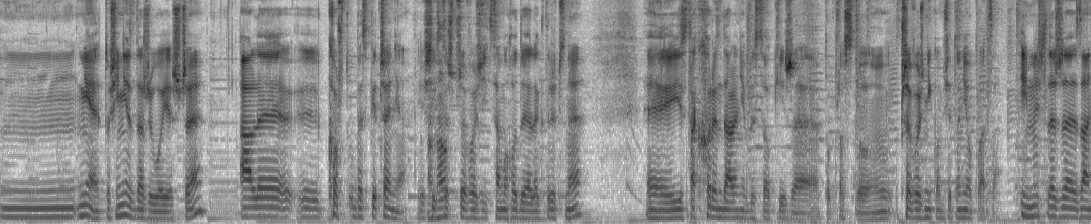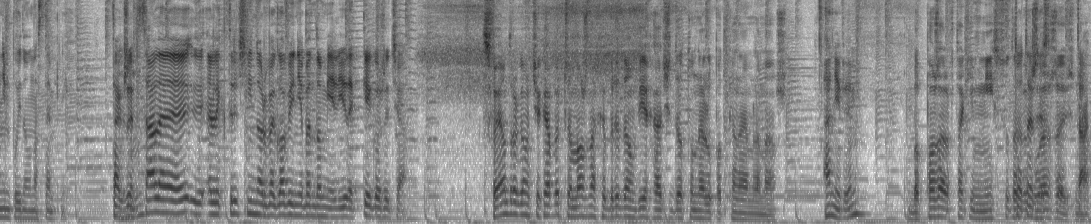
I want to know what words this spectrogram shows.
mm, nie, to się nie zdarzyło jeszcze, ale y, koszt ubezpieczenia, jeśli Aha. chcesz przewozić samochody elektryczne, e, jest tak horrendalnie wysoki, że po prostu przewoźnikom się to nie opłaca. I myślę, że za nim pójdą następni. Także wcale y, elektryczni Norwegowie nie będą mieli lekkiego życia. Swoją drogą ciekawe, czy można hybrydą wjechać do tunelu pod kanałem La Manche. A nie wiem, Bo pożar w takim miejscu to, to by też była jest. rzeźnia. Tak.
